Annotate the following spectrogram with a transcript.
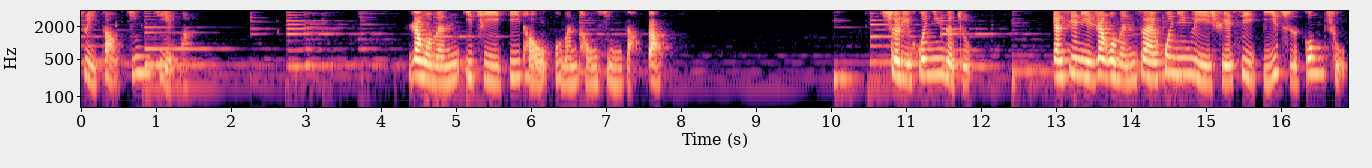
最高境界吗？让我们一起低头，我们同心祷告。设立婚姻的主，感谢你让我们在婚姻里学习彼此共处，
